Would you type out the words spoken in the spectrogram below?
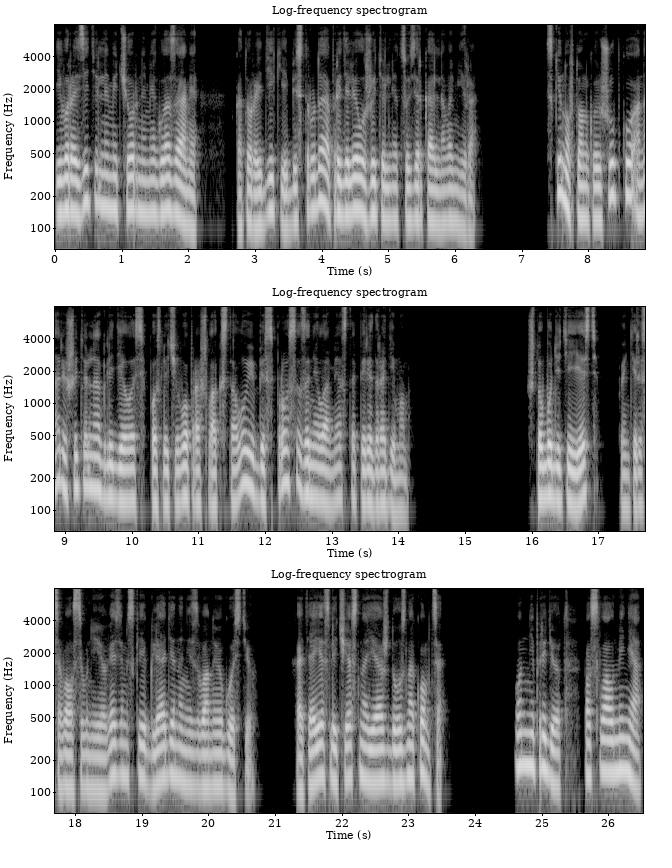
и выразительными черными глазами, в которой Дикий без труда определил жительницу зеркального мира. Скинув тонкую шубку, она решительно огляделась, после чего прошла к столу и без спроса заняла место перед родимом. «Что будете есть?» – поинтересовался у нее Вяземский, глядя на незваную гостью. «Хотя, если честно, я жду знакомца». «Он не придет. Послал меня»,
